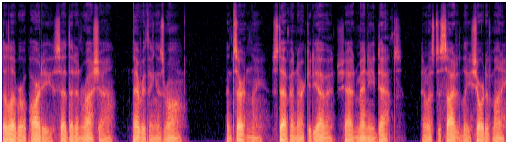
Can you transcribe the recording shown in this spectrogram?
The Liberal Party said that in Russia everything is wrong, and certainly Stepan Arkadyevitch had many debts and was decidedly short of money.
